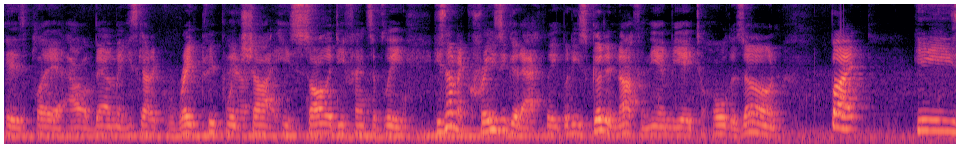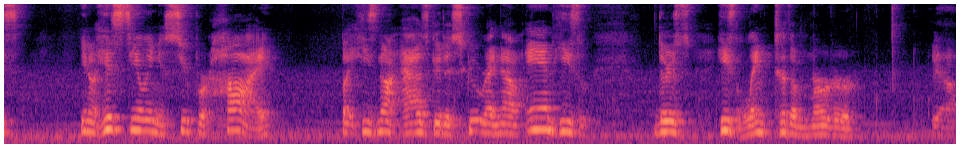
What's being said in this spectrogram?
his play at Alabama. He's got a great three point Yeah. shot. He's solid defensively. He's not a crazy good athlete, but he's good enough in the NBA to hold his own. But he's, you know, his ceiling is super high, but he's not as good as Scoot right now. And he's, there's, he's linked to the murder Yeah,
